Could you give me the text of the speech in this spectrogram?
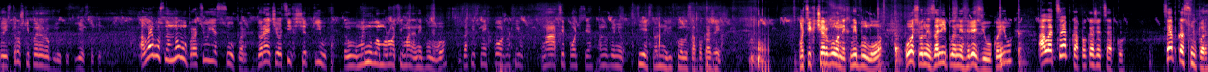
Тобто трошки перероблю тут, є таке. Але в основному працює супер. До речі, оцих щитків у минулому році в мене не було. Захисних кожухів на цепочці. А ну доню, з цієї сторони від колеса покажи. Оцих червоних не було. Ось вони заліплені грязюкою. Але цепка, покажи цепку. Цепка супер.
